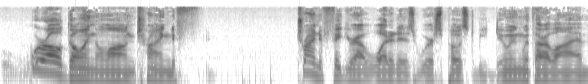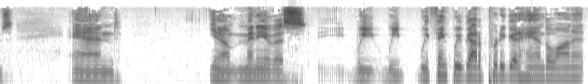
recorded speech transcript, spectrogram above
we're all going along trying to f- trying to figure out what it is we're supposed to be doing with our lives, and you know, many of us we we we think we've got a pretty good handle on it,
